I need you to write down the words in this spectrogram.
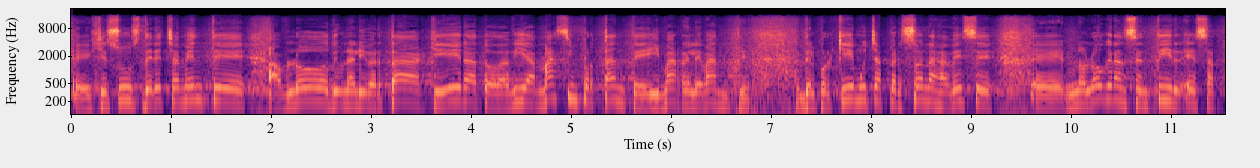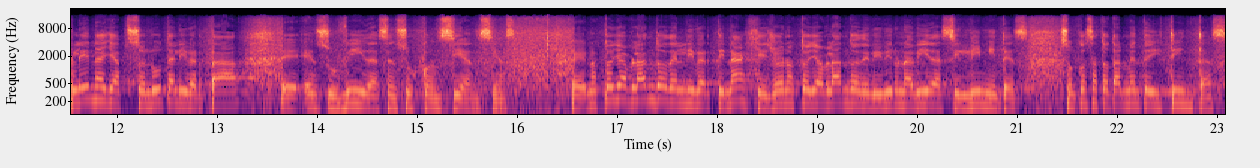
Jesús derechamente habló de una libertad que era todavía más importante y más relevante, del por qué muchas personas a veces no logran sentir esa plena y absoluta libertad en sus vidas, en sus conciencias. Eh, no estoy hablando del libertinaje, yo no estoy hablando de vivir una vida sin límites, son cosas totalmente distintas.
